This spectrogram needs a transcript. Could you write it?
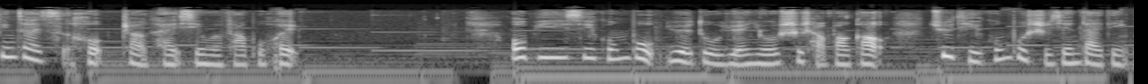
并在此后召开新闻发布会。OPEC 公布月度原油市场报告，具体公布时间待定。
